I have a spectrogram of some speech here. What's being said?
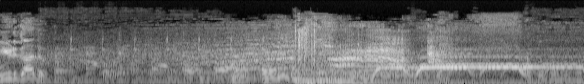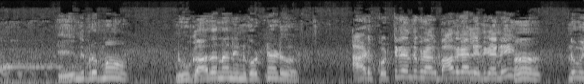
ఈడు కాదు. ఏంది బ్రహ్మం? నువ్వు కాదన్నా నిన్ను కొట్టినాడు. ఆడు కొట్టినందుకు నాకు బాధగా లేదు కానీ ఆ. నువ్వు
